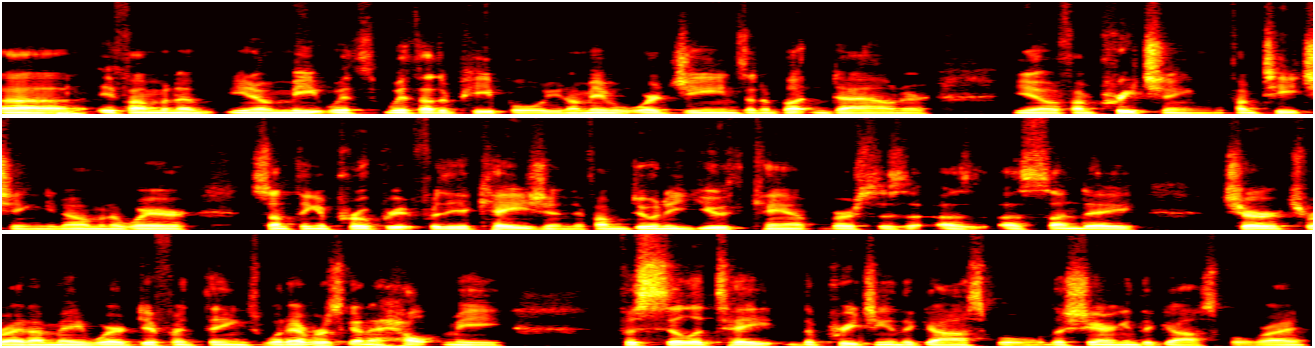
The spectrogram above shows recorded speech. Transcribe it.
Uh, if I'm gonna, you know, meet with with other people, you know, maybe wear jeans and a button down, or you know, if I'm preaching, if I'm teaching, you know, I'm gonna wear something appropriate for the occasion. If I'm doing a youth camp versus a, a Sunday church, right, I may wear different things. Whatever's gonna help me facilitate the preaching of the gospel, the sharing of the gospel, right?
